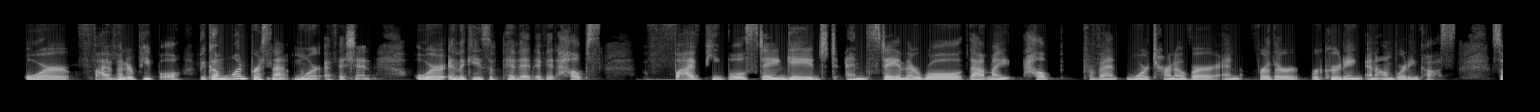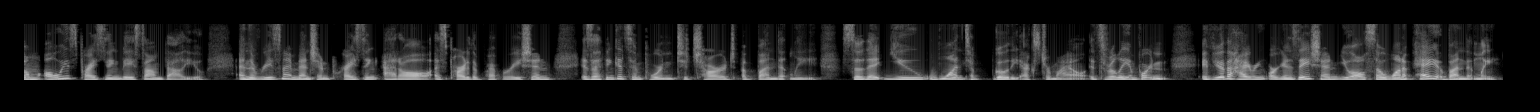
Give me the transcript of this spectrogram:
or 500 people become 1% more efficient? Or in the case of Pivot, if it helps five people stay engaged and stay in their role, that might help prevent more turnover and further recruiting and onboarding costs. So I'm always pricing based on value. And the reason I mention pricing at all as part of the preparation is I think it's important to charge abundantly so that you want to go the extra mile. It's really important. If you're the hiring organization, you also want to pay abundantly.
